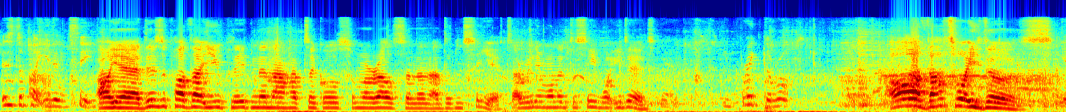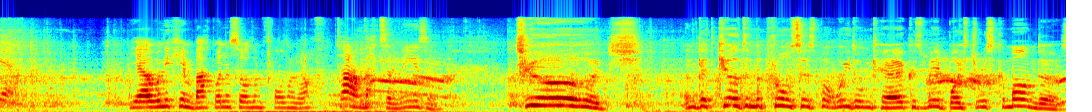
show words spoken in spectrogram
This is the part you didn't see. Oh yeah, this is the part that you played and then I had to go somewhere else and then I didn't see it. I really wanted to see what you did. Yeah. You break the ropes. Oh, that's what he does. Yeah. Yeah, when he came back when I saw them falling off. Damn, that's amazing. Charge! And get killed in the process, but we don't care because we're boisterous commanders.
